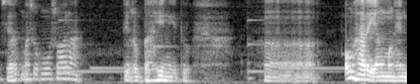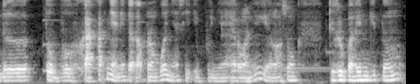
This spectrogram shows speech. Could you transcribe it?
Diseret masuk musola. Direbahin gitu. Uh, Om Hari yang menghandle tubuh kakaknya ini kakak perempuannya si ibunya Erwan ini ya langsung direbahin gitu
